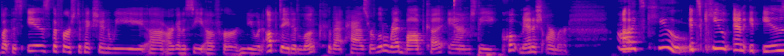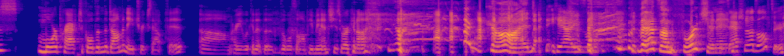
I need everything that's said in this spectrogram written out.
but this is the first depiction we uh, are going to see of her new and updated look that has her little red bob cut and the quote mannish armor. Oh, Uh, it's cute. It's cute and it is more practical than the dominatrix outfit. Um, are you looking at the, the little zombie man she's working on? God. yeah, he's That's unfortunate. It's Ashnod's altar.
